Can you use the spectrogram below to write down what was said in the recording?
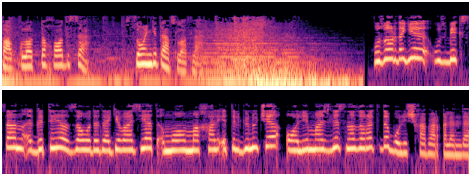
Favqulodda hodisa. So'nggi tafsilotlar. G'uzordagi o'zbekiston gtl zavodidagi vaziyat muammo hal etilgunicha oliy majlis nazoratida bo'lishi xabar qilindi.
